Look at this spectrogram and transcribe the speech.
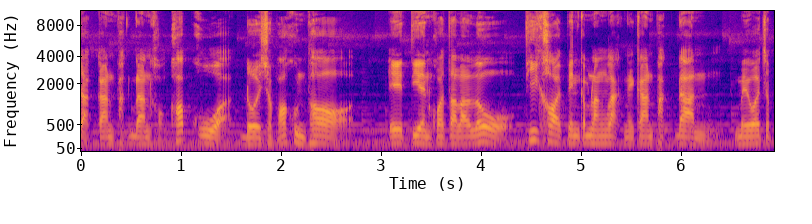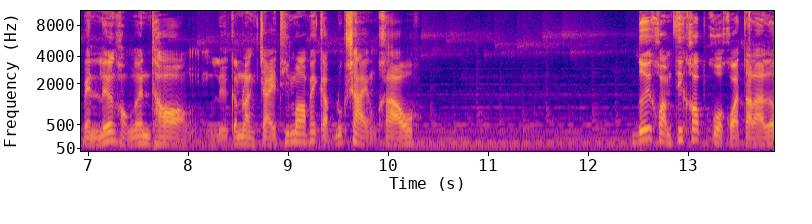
จากการผลักดันของครอบครัว โดยเฉพาะคุณพ่อ เอเตียนควาตาลาโลที่คอยเป็นกำลังหลักในการผลักดัน ไม่ว่าจะเป็นเรื่องของเงินทอง หรือกำลังใจที่มอบให้กับลูกชายของเขาด้วยความที่ครอบครัวควาตาลาโล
